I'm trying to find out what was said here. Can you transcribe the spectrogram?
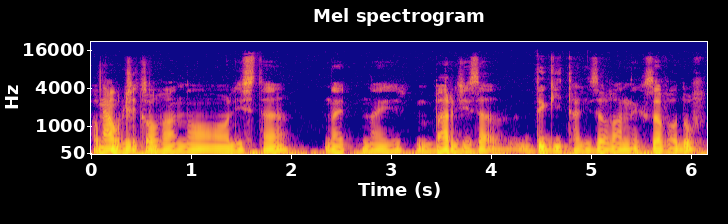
opublikowano listę naj, najbardziej digitalizowanych zawodów.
